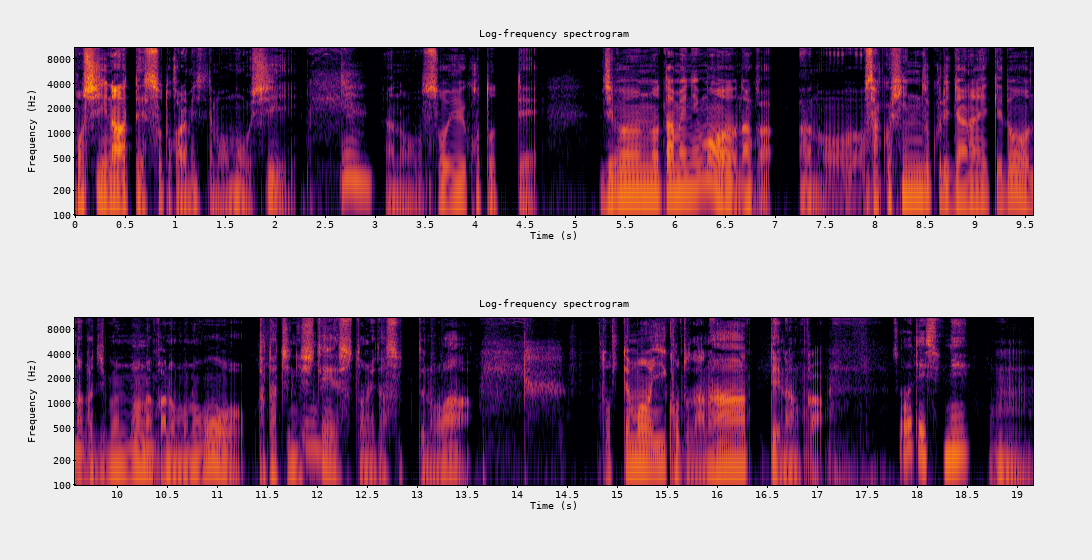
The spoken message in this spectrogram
ほしいなって外から見てても思うしうん。あのそういうことって自分のためにもなんかあの作品作りじゃないけどなんか自分の中のものを形にして外に出すっていうのは、とってもいいことだなってなんかそうですね。うん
